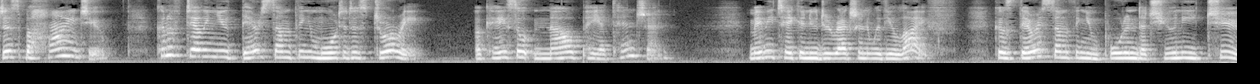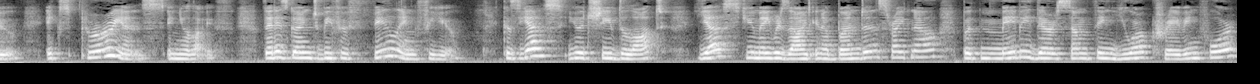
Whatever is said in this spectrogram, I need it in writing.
just behind you, kind of telling you there's something more to the story. Okay, so now pay attention. Maybe take a new direction with your life because there is something important that you need to experience in your life that is going to be fulfilling for you. Because, yes, you achieved a lot. Yes, you may reside in abundance right now, but maybe there is something you are craving for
